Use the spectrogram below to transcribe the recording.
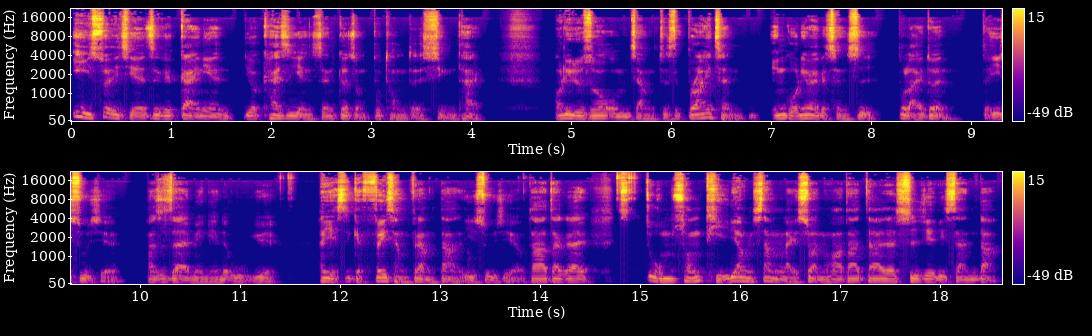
易碎节这个概念，又开始衍生各种不同的形态。哦，例如说，我们讲就是 Brighton，英国另外一个城市布莱顿的艺术节，它是在每年的五月，它也是一个非常非常大的艺术节。它大概我们从体量上来算的话，它大概在世界第三大，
